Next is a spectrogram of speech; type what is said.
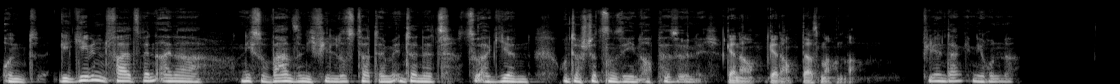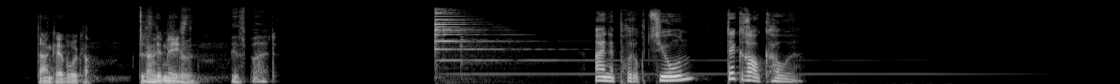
Und gegebenenfalls, wenn einer nicht so wahnsinnig viel Lust hat, im Internet zu agieren, unterstützen Sie ihn auch persönlich. Genau, genau, das machen wir. Vielen Dank in die Runde. Danke, Herr Brücker. Bis Dankeschön. demnächst. Bis bald. Eine Produktion der Graukaue.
